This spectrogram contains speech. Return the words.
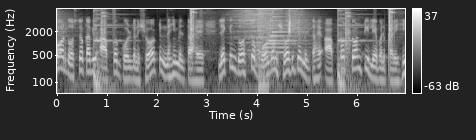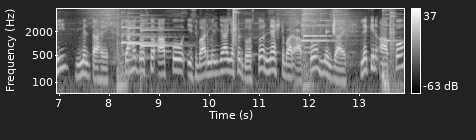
और दोस्तों, कभी आपको गोल्डन शॉट नहीं मिलता है। लेकिन दोस्तों गोल्डन शॉट जो मिलता है, आपको ट्वेंटी लेवल पर ही मिलता है। चाहे दोस्तों, आपको इस बार मिल जाए या फिर दोस्तों नेक्स्ट बार आपको मिल जाए, लेकिन आपको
